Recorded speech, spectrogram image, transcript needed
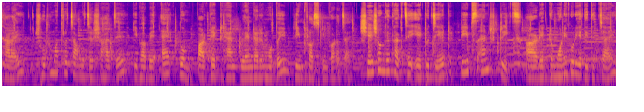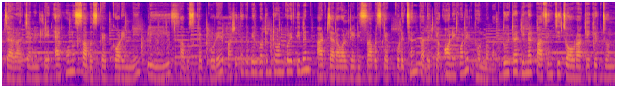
ছাড়াই শুধুমাত্র চামচের সাহায্যে কীভাবে একদম পারফেক্ট হ্যান্ড ব্লেন্ডারের মতোই ক্রিম ফ্রস্টিং করা যায়। সেই সঙ্গে থাকছে A to Z tips and tricks. আর একটু মনে করিয়ে দিতে চাই, যারা চ্যানেলটি এখনও সাবস্ক্রাইব করেননি, প্লিজ সাবস্ক্রাইব করে পাশে থাকা বেল বাটনটা অন করে দিবেন। আর যারা অলরেডি সাবস্ক্রাইব করেছেন, তাদেরকে অনেক অনেক ধন্যবাদ। দুইটা ডিমের পাঁচ ইঞ্চি চওড়া কেকের জন্য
